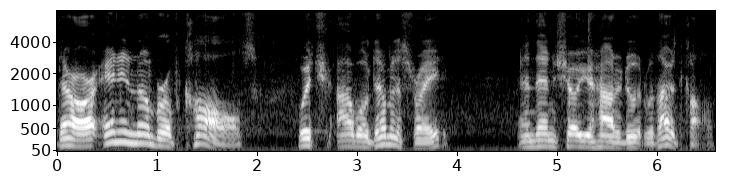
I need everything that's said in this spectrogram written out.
There are any number of calls which I will demonstrate and then show you how to do it without the calls.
